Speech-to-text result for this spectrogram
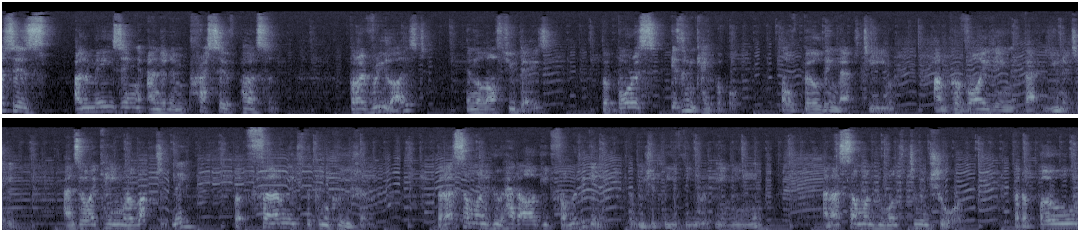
Boris is an amazing and an impressive person, but I've realised in the last few days that Boris isn't capable of building that team and providing that unity, and so I came reluctantly but firmly to the conclusion that as someone who had argued from the beginning that we should leave the European Union, and as someone who wanted to ensure that a bold,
